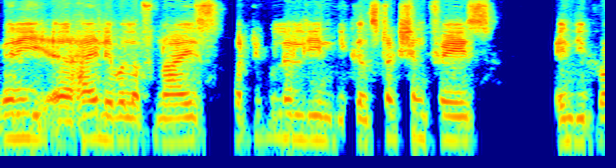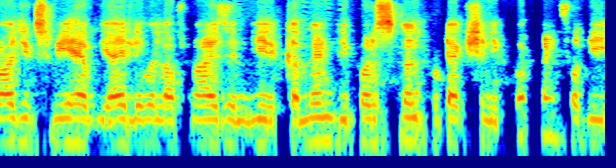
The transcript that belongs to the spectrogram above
very uh, high level of noise, particularly in the construction phase. In the projects, we have the high level of noise, and we recommend the personal protection equipment for the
